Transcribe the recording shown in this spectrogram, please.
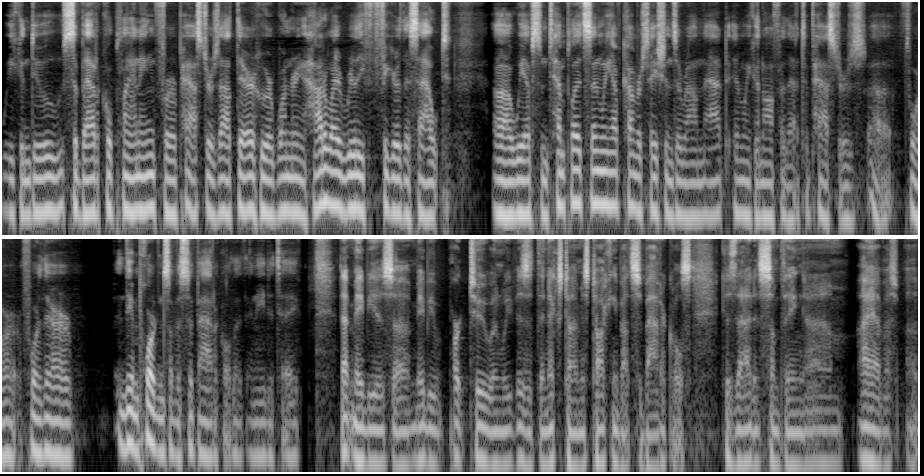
We can do sabbatical planning for pastors out there who are wondering, how do I really figure this out? Uh, we have some templates and we have conversations around that, and we can offer that to pastors uh, for for their the importance of a sabbatical that they need to take. That maybe is uh, maybe part two when we visit the next time is talking about sabbaticals because that is something um, I have a, a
